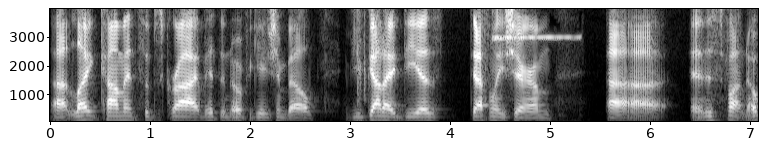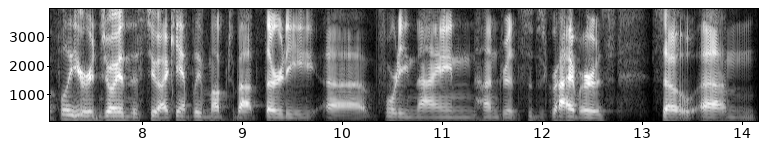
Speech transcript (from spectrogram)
uh, like, comment, subscribe, hit the notification bell. If you've got ideas, definitely share them. Uh, and this is fun. Hopefully you're enjoying this too. I can't believe I'm up to about 30, uh, 4,900 subscribers. So, um,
